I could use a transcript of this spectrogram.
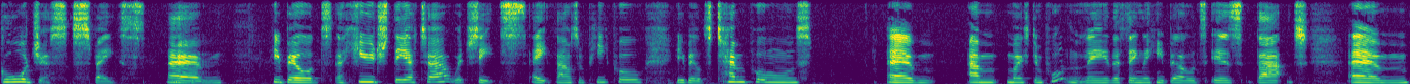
gorgeous space. Um, He builds a huge theatre which seats 8,000 people. He builds temples. Um, and most importantly, the thing that he builds is that um,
